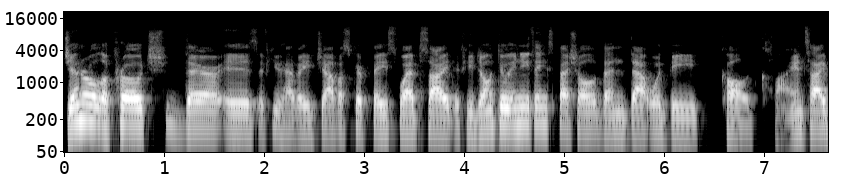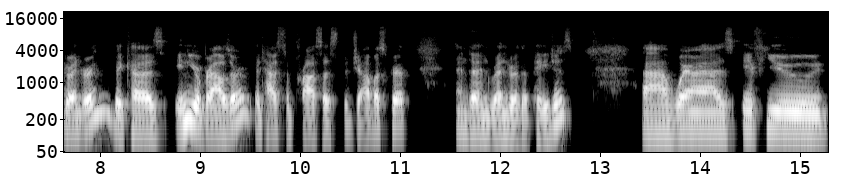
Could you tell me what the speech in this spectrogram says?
general approach there is if you have a JavaScript-based website, if you don't do anything special, then that would be called client-side rendering, because in your browser, it has to process the JavaScript and then render the pages. Uh, whereas if you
